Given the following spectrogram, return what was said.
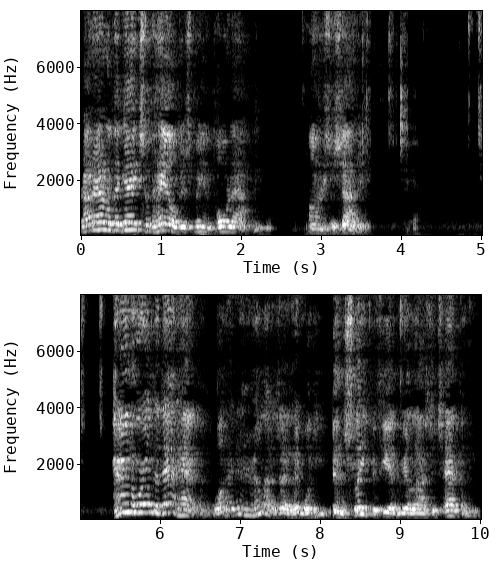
Right out of the gates of hell just being poured out on our society. How in the world did that happen? Well, I didn't realize that. Well, you've been asleep if you hadn't realized it's happening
